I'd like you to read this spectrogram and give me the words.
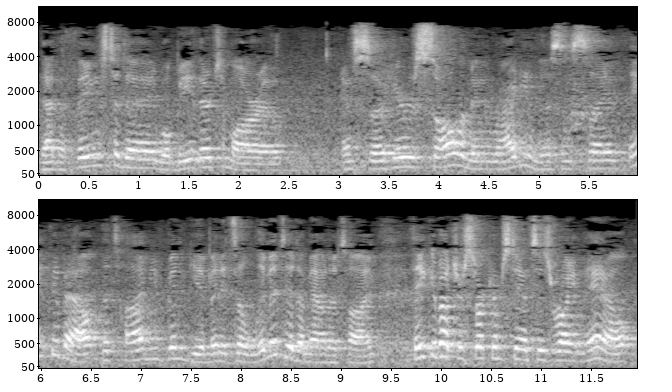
That the things today will be there tomorrow. And so here's Solomon writing this and saying, think about the time you've been given. It's a limited amount of time. Think about your circumstances right now.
